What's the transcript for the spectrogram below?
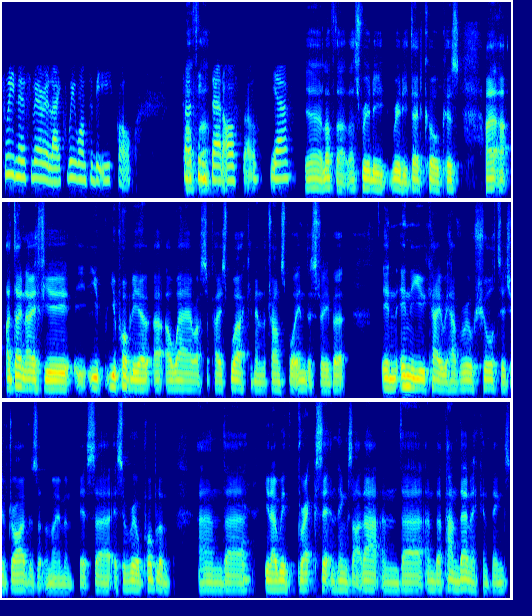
Sweden is very like we want to be equal. So Love I think that. that also, yeah. Yeah, I love that. That's really, really dead cool. Because I, I, I don't know if you, you, you probably are are aware, I suppose, working in the transport industry, but in in the UK we have a real shortage of drivers at the moment. It's a it's a real problem, and uh, Yeah. you know with Brexit and things like that, and uh, and the pandemic and things,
